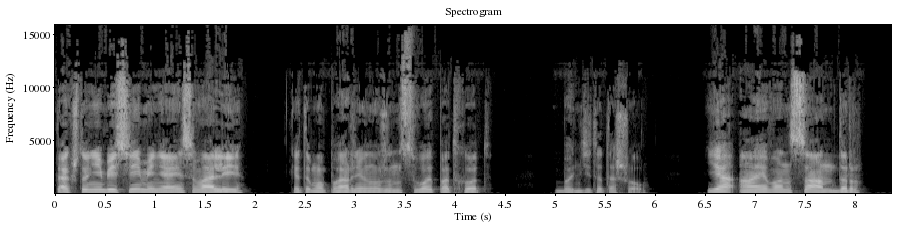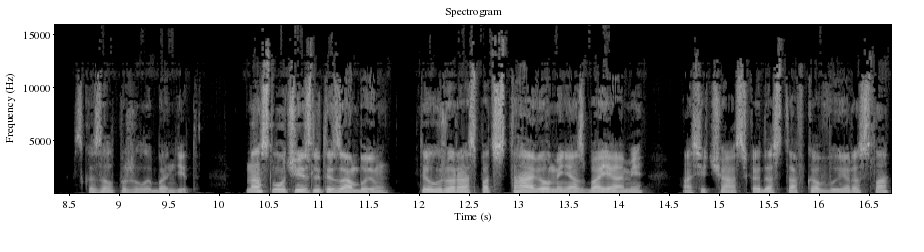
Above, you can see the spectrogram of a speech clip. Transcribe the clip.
Так что не беси меня и свали. К этому парню нужен свой подход». Бандит отошел. «Я Айван Сандер», — сказал пожилой бандит. «На случай, если ты забыл. Ты уже раз подставил меня с боями, а сейчас, когда ставка выросла,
